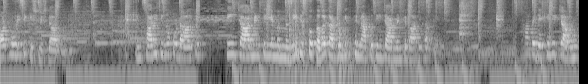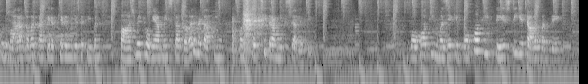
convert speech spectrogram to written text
और थोड़ी सी किशमिश डाल दूँगी इन सारी चीज़ों को डाल के तीन चार मिनट के लिए मैं मज़ीद इसको कवर कर दूँगी तो फिर मैं आपको तीन चार मिनट के बाद दिखाती हूँ। यहाँ पे देखें जी, चावलों को दोबारा कवर करके रखे हुए मुझे तकरीबन पाँच मिनट हो गए, अब मैं इसका कवर हटाती हूँ और इसको अच्छी तरह मिक्स कर लेती हूँ। बहुत ही मज़े के, बहुत ही टेस्टी ये चावल बनते हैं।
